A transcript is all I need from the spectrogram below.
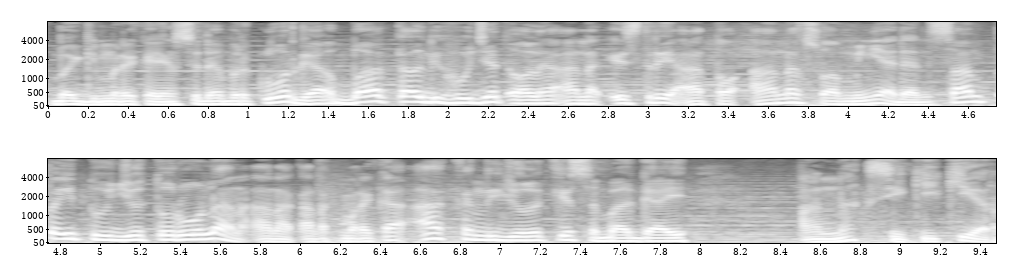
Bagi mereka yang sudah berkeluarga, bakal dihujat oleh anak istri atau anak suaminya dan sampai tujuh turunan anak-anak mereka akan dijuluki sebagai anak si kikir.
